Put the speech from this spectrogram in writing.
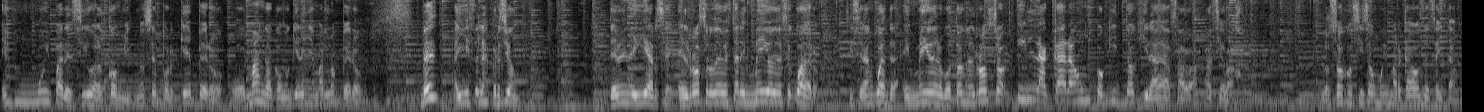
es muy parecido al cómic, no sé por qué, pero o manga como quieran llamarlo, pero ¿ves? Ahí está la expresión. Deben de guiarse, el rostro debe estar en medio de ese cuadro. Si se dan cuenta, en medio del botón el rostro y la cara un poquito girada hacia abajo. Los ojos sí son muy marcados de Saitama.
